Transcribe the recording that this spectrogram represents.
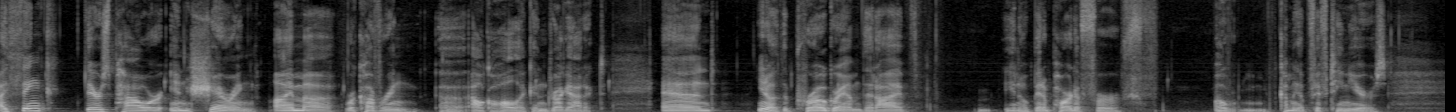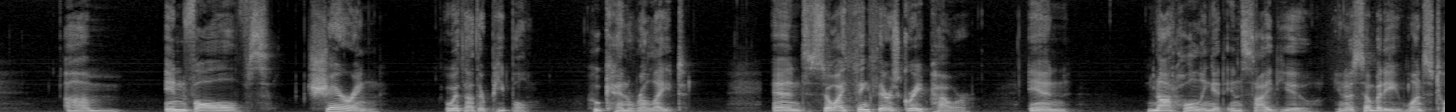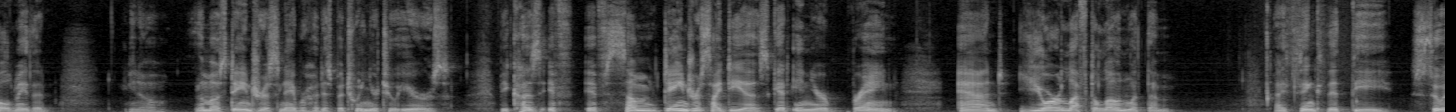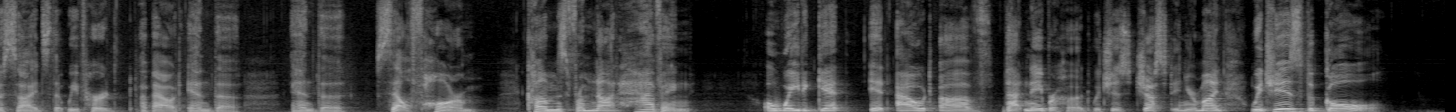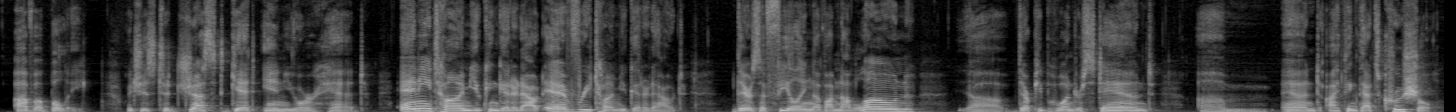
I think there's power in sharing. I'm a recovering uh, alcoholic and drug addict. And, you know, the program that I've, you know, been a part of for over, coming up 15 years um, involves sharing with other people who can relate. And so I think there's great power in not holding it inside you. You know, somebody once told me that, you know, the most dangerous neighborhood is between your two ears. Because if, if some dangerous ideas get in your brain and you're left alone with them, I think that the suicides that we've heard about and the, and the self harm comes from not having a way to get it out of that neighborhood, which is just in your mind, which is the goal of a bully, which is to just get in your head. Anytime you can get it out, every time you get it out, there's a feeling of I'm not alone, uh, there are people who understand, um, and I think that's crucial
